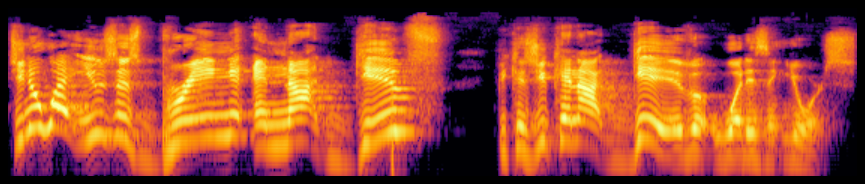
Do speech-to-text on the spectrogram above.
Do you know why it uses bring and not give? Because you cannot give what isn't yours.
